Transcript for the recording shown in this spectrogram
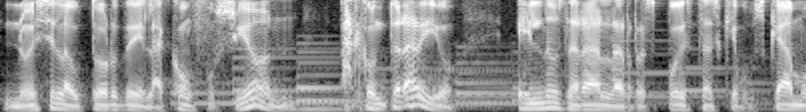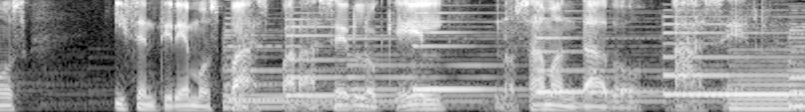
no es el autor de la confusión, al contrario, Él nos dará las respuestas que buscamos y sentiremos paz para hacer lo que Él nos ha mandado a hacer.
